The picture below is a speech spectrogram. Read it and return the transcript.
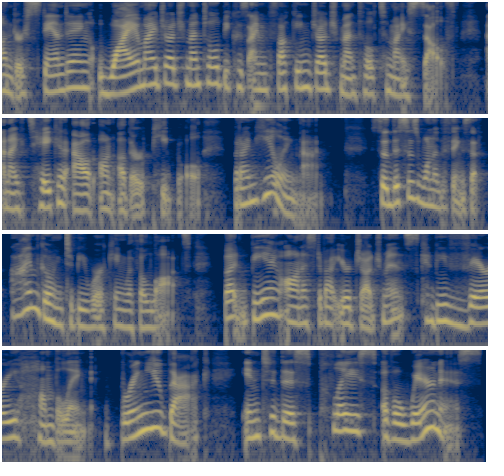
understanding. Why am I judgmental? Because I'm fucking judgmental to myself and I take it out on other people. But I'm healing that. So, this is one of the things that I'm going to be working with a lot. But being honest about your judgments can be very humbling, bring you back into this place of awareness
